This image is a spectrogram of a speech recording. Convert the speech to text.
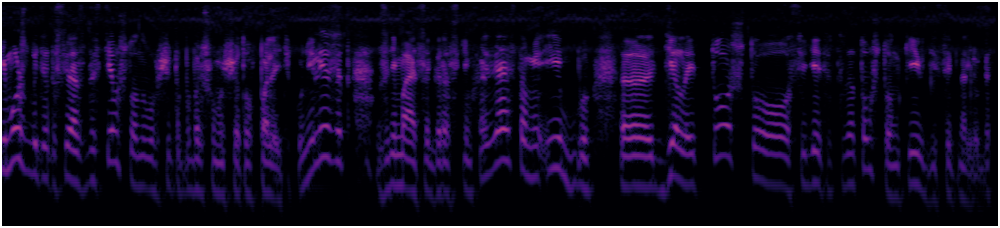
и может быть это связано с тем, что он, в общем-то, по большому счету в политику не лезет, занимается городским хозяйством и э, делает то, что свидетельствует о том, что он Киев действительно любит.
